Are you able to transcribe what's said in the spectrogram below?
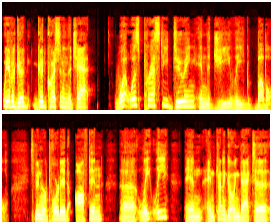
We have a good good question in the chat. What was Presti doing in the G League bubble? It's been reported often uh, lately, and and kind of going back to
